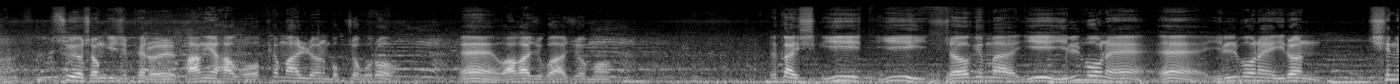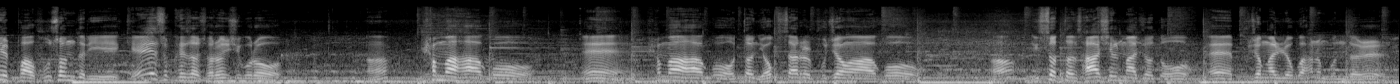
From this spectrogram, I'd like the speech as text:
어? 수요 정기 집회를 방해하고 폄하하려는 목적으로 예, 와가지고 아주 뭐 그러니까 이 이 저기 막이 일본의 예, 일본의 이런 친일파 후손들이 계속해서 저런 식으로 어? 폄하하고 예, 폄하하고 어떤 역사를 부정하고 어? 있었던 사실마저도 예, 부정하려고 하는 분들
